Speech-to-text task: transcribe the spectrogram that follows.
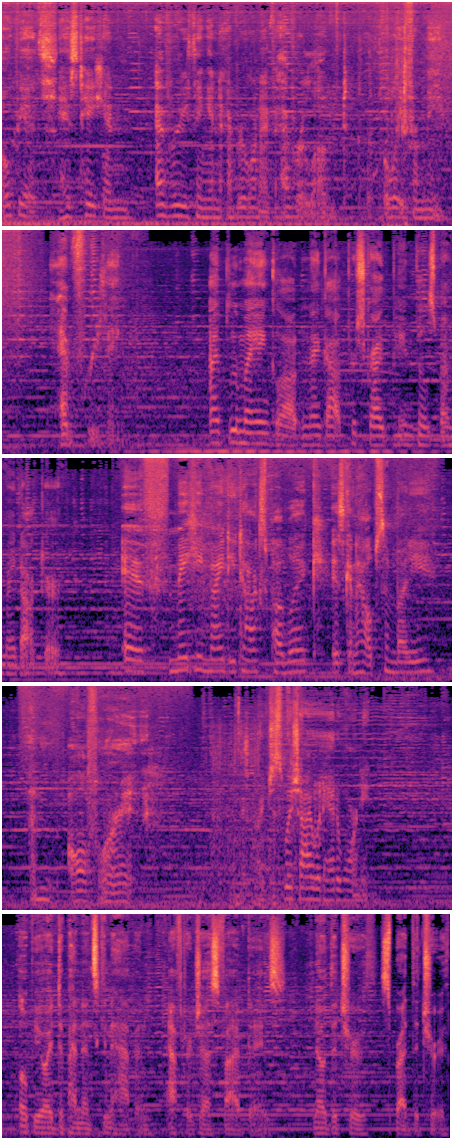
Opiates has taken everything and everyone I've ever loved away from me. Everything. I blew my ankle out and I got prescribed pain pills by my doctor. If making my detox public is going to help somebody, I'm all for it. I just wish I would have had a warning. Opioid dependence can happen after just five days. Know the truth, spread the truth.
